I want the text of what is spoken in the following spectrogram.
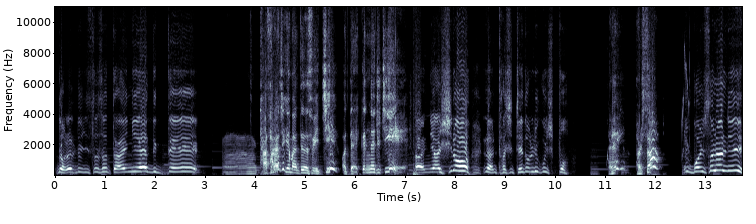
너라도 있어서 다행이야 늑대 음, 다 사라지게 만드는 스위치? 어때? 끝내주지? 아니야 싫어 난 다시 되돌리고 싶어 에이, 벌써? 벌써라니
